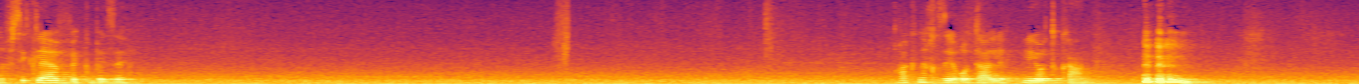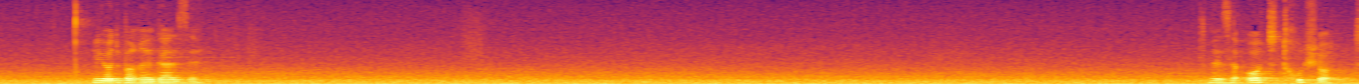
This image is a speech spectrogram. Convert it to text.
נפסיק להיאבק בזה. רק נחזיר אותה להיות כאן. להיות ברגע הזה. לזהות תחושות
